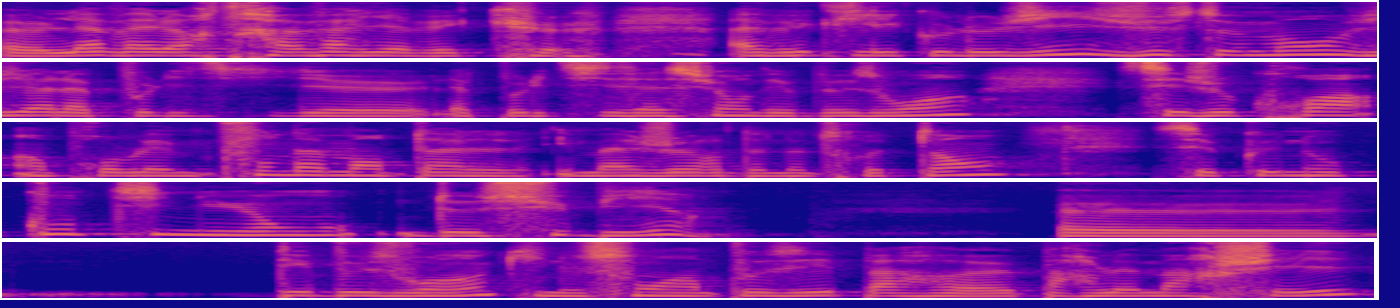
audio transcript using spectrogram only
la valeur travail avec avec l'écologie, justement via la, la politisation des besoins. C'est, je crois, un problème fondamental et majeur de notre temps, c'est que nous continuons de subir des besoins qui nous sont imposés par par le marché,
